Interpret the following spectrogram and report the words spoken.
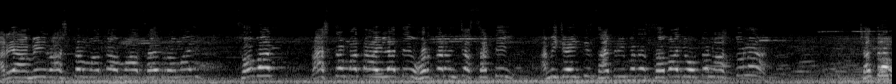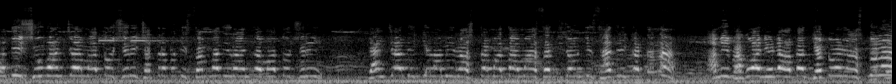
अरे आम्ही राष्ट्रमाता मासाहेब रमाई सोबत राष्ट्रमाता अहिल्याताई होळकरांच्यासाठी आम्ही जयंती साजरीमध्ये सहभागी होतो ना असतो ना? छत्रपती शिवबांच्या मातोश्री छत्रपती संभाजीराजांच्या मातोश्री त्यांच्या देखील आम्ही राष्ट्रमाता मासाहेब जिजाऊंची साजरी करताना आम्ही भगवान झेंडा हातात घेतो आणि असतो ना?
